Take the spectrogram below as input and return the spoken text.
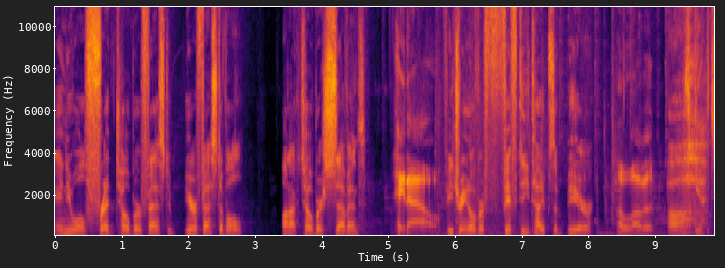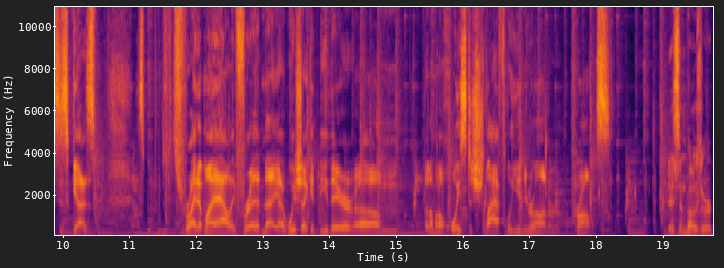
annual Fred Toberfest Beer Festival on October 7th. Hey now. Featuring over 50 types of beer. I love it. Oh. Yeah, this guy's it's right up my alley, Fred. And I, I wish I could be there, um, but I'm going to hoist a Schlafly in your honor. I promise. Jason Moser,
